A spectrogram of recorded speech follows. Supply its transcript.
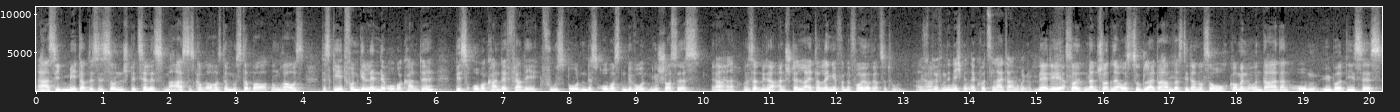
Ja, sieben Meter, das ist so ein spezielles Maß, das kommt auch aus der Musterbauordnung raus. Das geht von Geländeoberkante bis Oberkante Fertigfußboden des obersten bewohnten Geschosses. Ja. Und das hat mit der Anstellleiterlänge von der Feuerwehr zu tun. Also ja. dürfen die nicht mit einer kurzen Leiter anrücken. Nee, die sollten dann schon eine Auszugleiter haben, dass die dann noch so hoch kommen und da dann oben über dieses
